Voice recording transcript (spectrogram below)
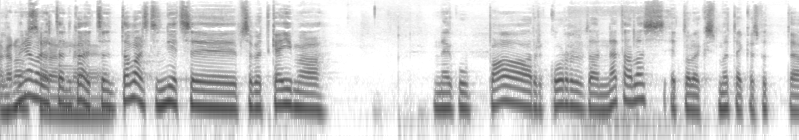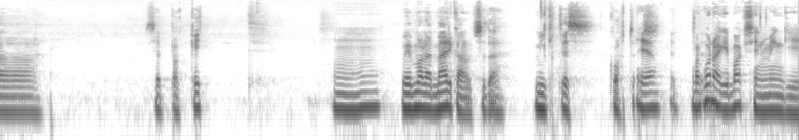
aga noh, mina mäletan ka, et see on on tavaliselt on nii, et see, sa pead käima nagu paar korda nädalas, et oleks mõttekas võtta see pakett mm. -hmm. või ma olen märganud seda mingites kohtades jah, ma kunagi maksin mingi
